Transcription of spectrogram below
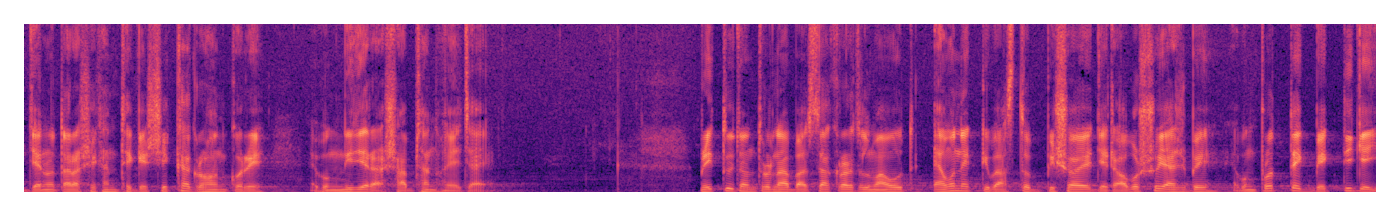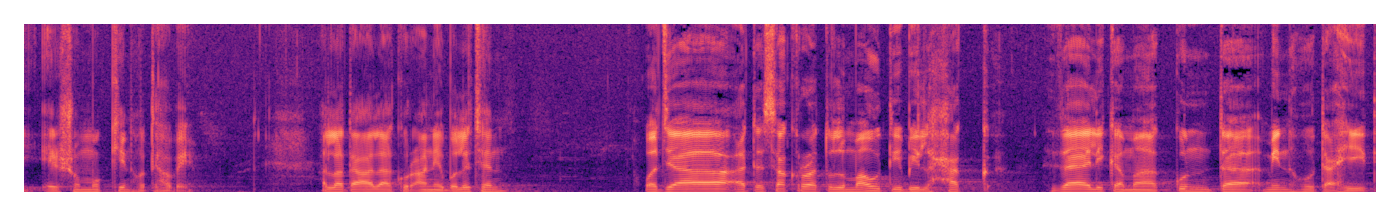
যেন তারা সেখান থেকে শিক্ষা গ্রহণ করে এবং নিজেরা সাবধান হয়ে যায়। মৃত্যু যন্ত্রণা বা সাকরাতুল মাউত এমন একটি বাস্তব বিষয় যেটা অবশ্যই আসবে এবং প্রত্যেক ব্যক্তিকেই এর সম্মুখীন হতে হবে। আল্লাহ তালা কুরআনে বলেছেন ওজা আত সাকরাতুল মাউতি বিল হাক জায়ালিকামা কুন্তা মিনহু তাহিদ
